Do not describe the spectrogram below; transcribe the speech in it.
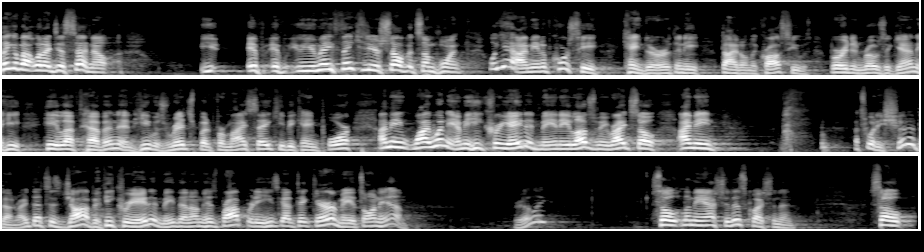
Think about what I just said. Now, you, if, if you may think to yourself at some point, well, yeah, I mean, of course he came to earth and he died on the cross. He was buried and rose again. He, he left heaven and he was rich, but for my sake he became poor. I mean, why wouldn't he? I mean, he created me and he loves me, right? So, I mean, that's what he should have done, right? That's his job. If he created me, then I'm his property. He's got to take care of me. It's on him. Really? So let me ask you this question then. So,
